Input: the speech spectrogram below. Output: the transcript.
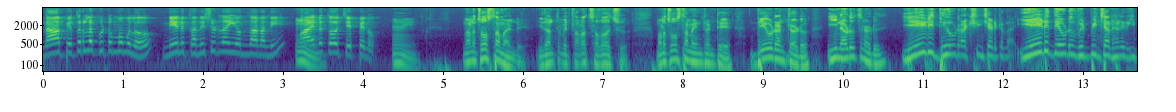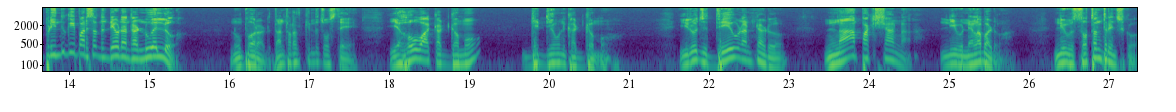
నా పితరుల కుటుంబములో నేను కనిష్ఠుడనై ఉన్నానని ఆయనతో చెప్పెను. మనం చూస్తామండి. ఇదంతా మీరు తర్వాత చదవచ్చు. మనం చూస్తాం ఏంటంటే దేవుడు అంటాడు ఈయన అడుగుతున్నాడు ఏడి దేవుడు రక్షించాడు కదా? ఏడి దేవుడు విడిపించాడు కదా ఇప్పుడు ఎందుకు ఈ పరిస్థితి దేవుడు అంటాడు? నువ్వు వెళ్ళు. నువ్వు పోరాడు. దాని తర్వాత కింద చూస్తే యహోవా ఖడ్గము గిద్యోని ఖడ్గము. ఈరోజు దేవుడు అంటున్నాడు నా పక్షాన నీవు నిలబడు నీవు స్వతంత్రించుకో.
